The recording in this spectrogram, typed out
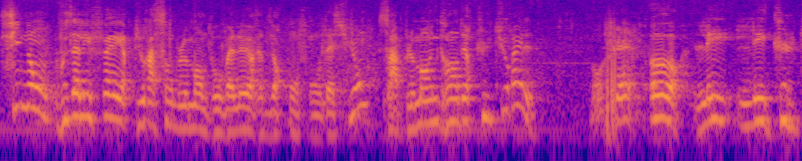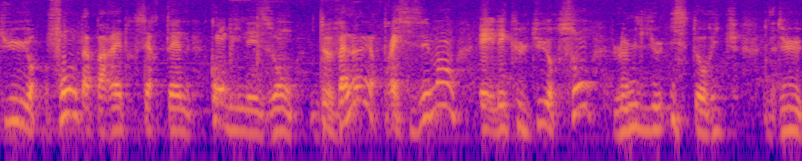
Sinon, vous allez faire du rassemblement de vos valeurs et de leur confrontation simplement une grandeur culturelle. Or, les, cultures font apparaître certaines combinaisons de valeurs, précisément, et les cultures sont le milieu historique de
